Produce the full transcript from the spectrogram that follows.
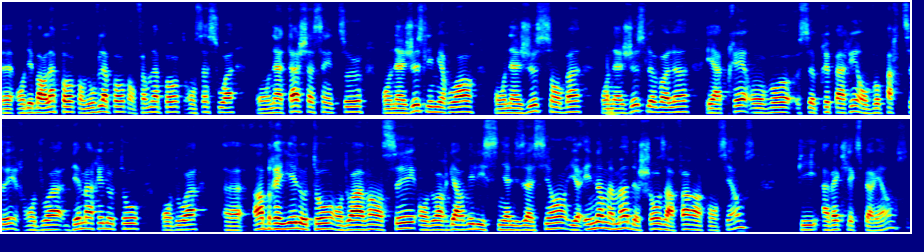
euh, on débarre la porte, on ouvre la porte, on ferme la porte, on s'assoit, on attache sa ceinture, on ajuste les miroirs, on ajuste son banc, on ajuste le volant et après, on va se préparer, on va partir. On doit démarrer l'auto, on doit euh, embrayer l'auto, on doit avancer, on doit regarder les signalisations. Il y a énormément de choses à faire en conscience. Puis avec l'expérience,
